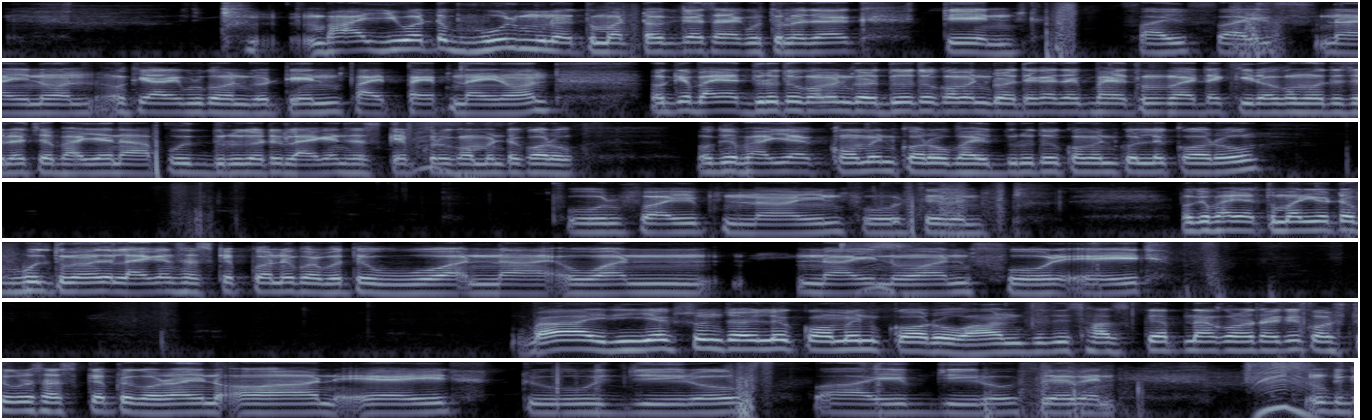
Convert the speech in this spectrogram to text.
ভাই ইউ একটা ভুল মনে হয় তোমার টকে গেছে একবার তোলা যাক। Ten five five nine one okay আরেকবার কমেন্ট করো ten five five nine one okay ভাইয়া, দ্রুত কমেন্ট করো, দ্রুত কমেন্ট করো। দেখা যাক ভাইয়া তোমার এটা কীরকম হতে চলেছে। ভাইয়া, না, আপু, দ্রুত একটু লাইক অ্যান্ড সাবস্ক্রাইব করে কমেন্টে করো। ওকে ভাইয়া কমেন্ট করো, ভাই, দ্রুত কমেন্ট করলে করো। Four five nine four seven okay ভাইয়া, তোমার ইয়েটা ভুল, তুমি আমাদের লাইক অ্যান্ড সাবস্ক্রাইব করো পরবর্তী one one nine one four eight ভাই রিয়াকশন চাইলে কমেন্ট করো। আর যদি সাবস্ক্রাইব না করা থাকে, কষ্ট করে সাবস্ক্রাইবটা করো। Nine one eight two zero five zero seven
